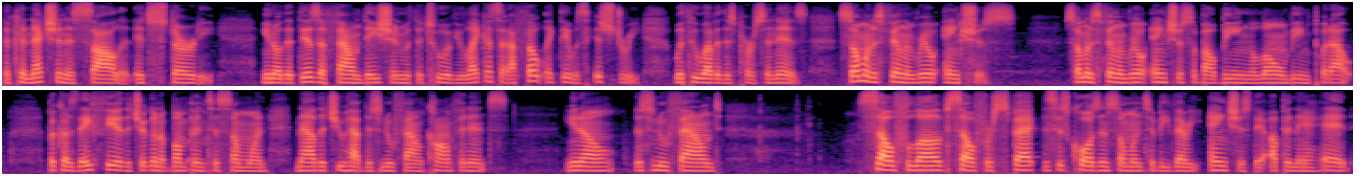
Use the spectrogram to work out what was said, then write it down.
the connection is solid, it's sturdy. You know, that there's a foundation with the two of you. Like I said, I felt like there was history with whoever this person is. Someone is feeling real anxious. Someone is feeling real anxious about being alone, being put out because they fear that you're going to bump into someone now that you have this newfound confidence, you know, this newfound self love, self respect. This is causing someone to be very anxious. They're up in their head,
